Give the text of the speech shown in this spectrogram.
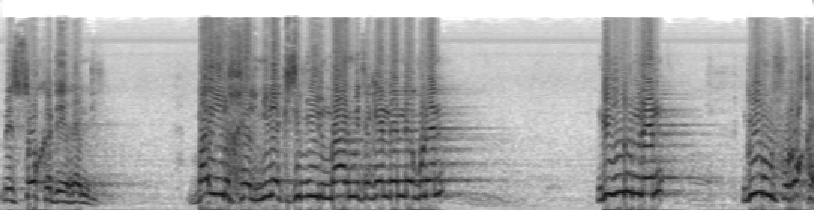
mais soo ko dee rendi bàyyil xel ñu nekk ci biir mbaar mi te ngeen rendeegu leen nga yërëm leen nga yërëm fu roqe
